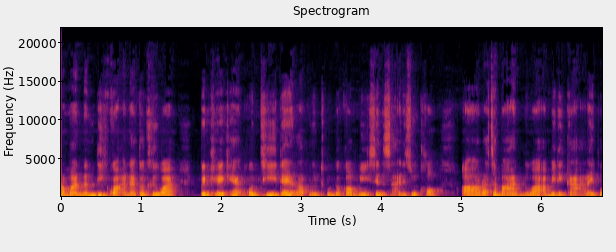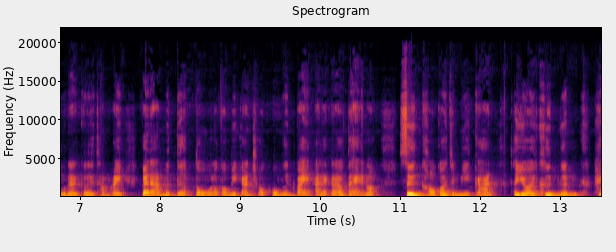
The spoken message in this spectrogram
ประมาณนั้นดีกว่านะก็คือว่าเป็นแค่แค่คนที่ได้รับเงินทุน แล้วก็มีเส้นสายในส่วนของอรัฐบาลหรือว่าอเมริกาอะไรพวกนั้นก็เลยทำให้กระดานมันเติบโต แล้วก็มีการช่อโกงเงินไปอะไรก็แล้วแต่เนาะซึ่งเขาก็จะมีการทยอยคืนเงินให้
